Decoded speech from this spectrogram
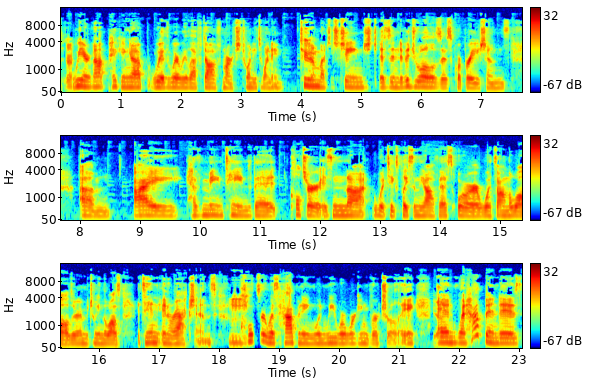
okay. we are not picking up with where we left off March 2020. Too yeah. much has changed as individuals, as corporations. Um, I have maintained that culture is not what takes place in the office or what's on the walls or in between the walls. It's in interactions. Mm. Culture was happening when we were working virtually. Yeah. And what happened is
